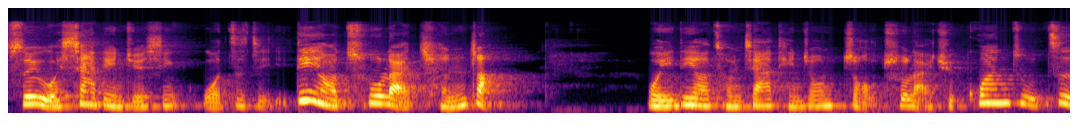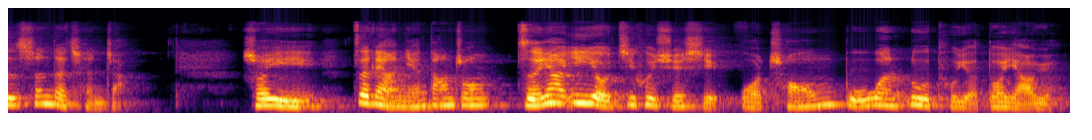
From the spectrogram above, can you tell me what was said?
所以我下定决心，我自己一定要出来成长，我一定要从家庭中走出来，去关注自身的成长。所以这两年当中，只要一有机会学习，我从不问路途有多遥远，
